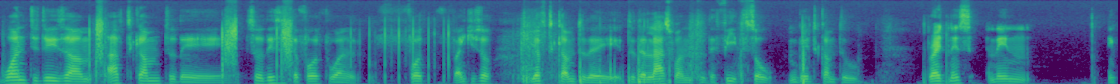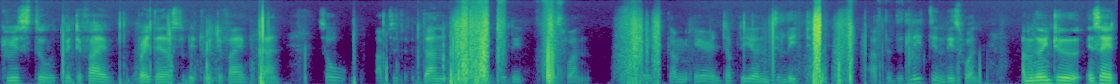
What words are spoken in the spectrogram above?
want to do is um i have to come to the so this is the fourth one fourth thank you. So you have to come to the to the last one to the fifth. So i'm going to come to brightness and then increase to 25 brightness has to be 25 done so after done delete this one. I'm going to come here and tap here and delete. After deleting this one i'm going to insert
